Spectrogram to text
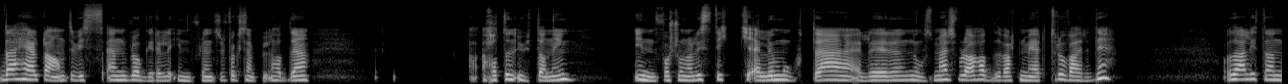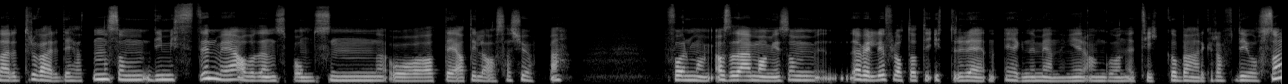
Det er helt annet hvis en blogger eller influenser f.eks. hadde hatt en utdanning innenfor journalistikk eller mote eller noe som helst, for da hadde det vært mer troverdig. Og det er litt den der troverdigheten som de mister med alle den sponsen og det at de lar seg kjøpe. For mange, altså det er mange som Det er veldig flott at de ytrer egne meninger angående etikk og bærekraft, de også.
